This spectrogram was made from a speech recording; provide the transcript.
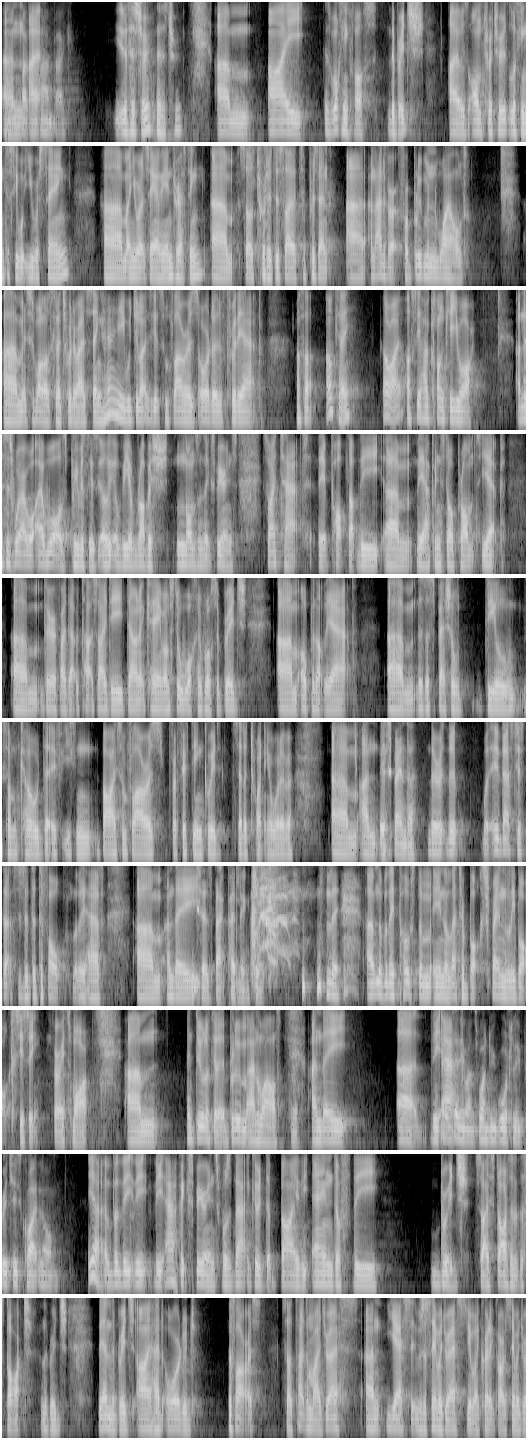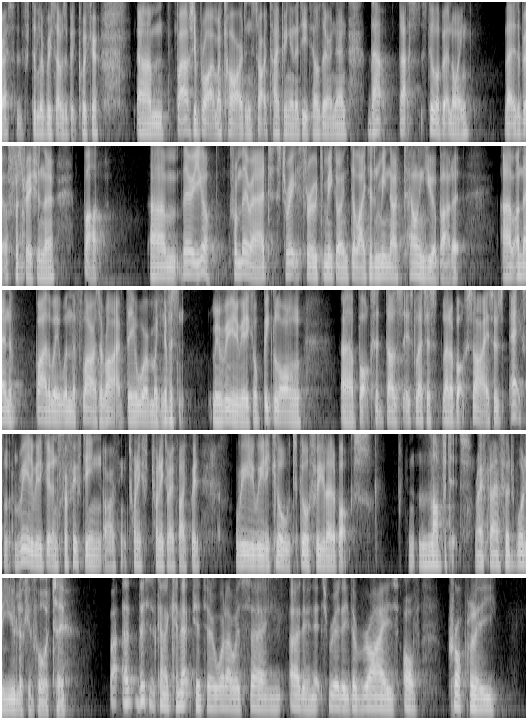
And I, handbag. this is true. This is true. Um, I was walking across the bridge. I was on Twitter looking to see what you were saying, um, and you weren't saying anything interesting. Um, so Twitter decided to present uh, an advert for Bloom and Wild. Um, it's one of those kind of Twitter ads saying, "Hey, would you like to get some flowers ordered through the app?" I thought, okay, all right, I'll see how clunky you are. And this is where I, I was previously. It'll, it'll be a rubbish nonsense experience. So I tapped. It popped up the um, the app install prompt. Yep, um, verified that with Touch ID. Down it came. I'm still walking across the bridge. Um, open up the app. Um, there's a special deal, some code that if you can buy some flowers for 15 quid instead of 20 or whatever. Um, and Big spender. they're, they're, well, it- that's just that's just the default that they have. Um, and they He says backpedaling quick. they, um, no, but they post them in a letterbox friendly box. You see, very smart. Um, and do look at it, Bloom and Wild, and they uh, the In case app. anyone's wondering, Waterloo Bridge is quite long. Yeah, but the, the, the app experience was that good that by the end of the bridge, so I started at the start of the bridge, the end of the bridge, I had ordered the flowers. So I typed in my address, and yes, it was the same address, you know, my credit card, same address, the delivery, so that was a bit quicker. Um, but I actually brought out my card and started typing in the details there, and then that that's still a bit annoying. That is a bit of frustration there. But um, there you go. From their ad, straight through to me going delighted and me now telling you about it. Um, and then, by the way, when the flowers arrived, they were magnificent. I mean, really, really cool. Big, long uh, box that does its letter, letterbox size. So It was excellent, really, really good. And for 15 or I think 20, 20 25 quid, really, really cool to go through your letterbox. Loved it. Rafe Blanford, what are you looking forward to? But, uh, this is kind of connected to what I was saying earlier, and it's really the rise of properly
